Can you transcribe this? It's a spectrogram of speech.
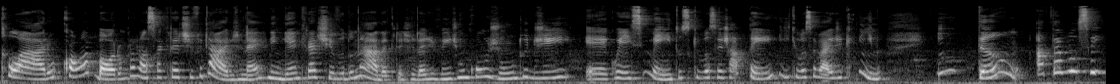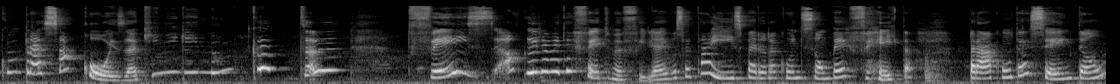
claro, colaboram para nossa criatividade, né? Ninguém é criativo do nada. A criatividade vem de um conjunto de é, conhecimentos que você já tem e que você vai adquirindo. Então, até você encontrar essa coisa que ninguém nunca fez, alguém já vai ter feito, meu filho. Aí você tá aí esperando a condição perfeita para acontecer. Então,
